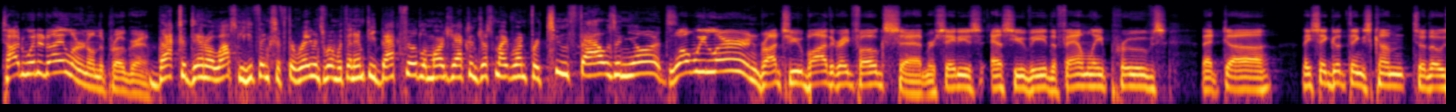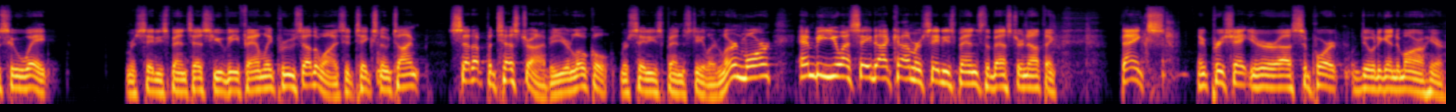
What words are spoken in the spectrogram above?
Todd, what did I learn on the program? Back to Dan Orlovsky. He thinks if the Ravens went with an empty backfield, Lamar Jackson just might run for 2,000 yards. What we learned, brought to you by the great folks at Mercedes SUV. The family proves that uh, they say good things come to those who wait. Mercedes Benz SUV family proves otherwise. It takes no time. Set up a test drive at your local Mercedes Benz dealer. Learn more, MBUSA.com. Mercedes Benz, the best or nothing. Thanks. We appreciate your uh, support. We'll do it again tomorrow here.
